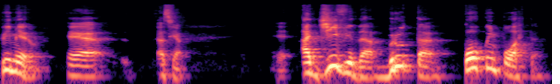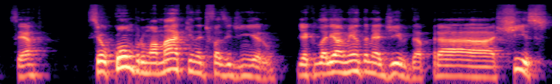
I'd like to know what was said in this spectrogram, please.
Primeiro, é, assim, ó, é, a dívida bruta pouco importa, certo? Se eu compro uma máquina de fazer dinheiro e aquilo ali aumenta minha dívida para X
